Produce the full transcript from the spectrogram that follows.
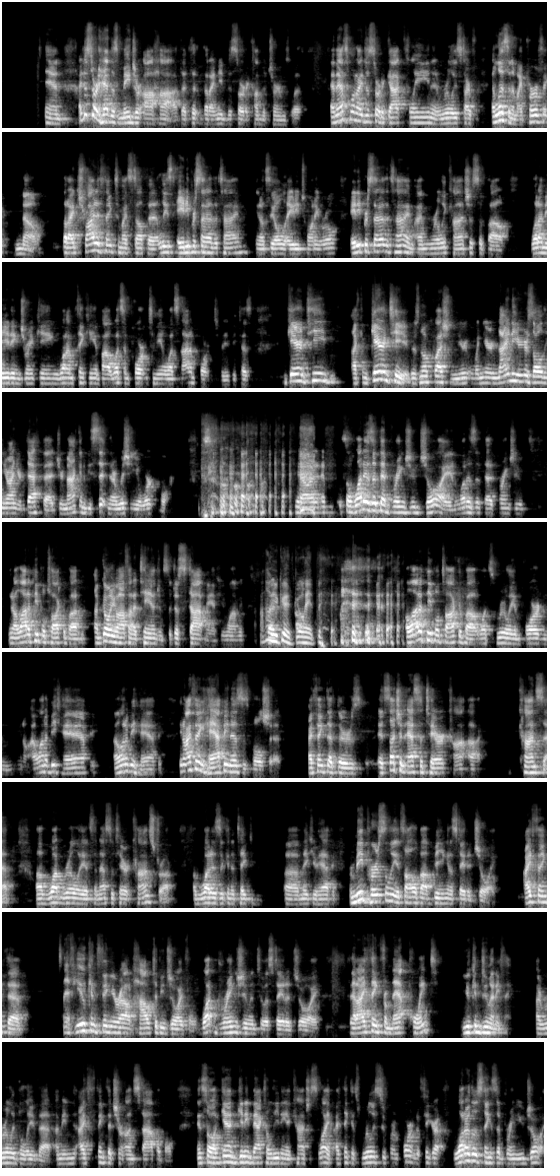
And i just sort of had this major aha that, that, that i needed to sort of come to terms with and that's when I just sort of got clean and really start. And listen, am I perfect? No. But I try to think to myself that at least 80% of the time, you know, it's the old 80 20 rule. 80% of the time, I'm really conscious about what I'm eating, drinking, what I'm thinking about, what's important to me and what's not important to me. Because guaranteed, I can guarantee you, there's no question, you're, when you're 90 years old and you're on your deathbed, you're not going to be sitting there wishing you worked more. So, you know, and so what is it that brings you joy, and what is it that brings you? You know, a lot of people talk about. I'm going off on a tangent, so just stop me if you want me. Oh, no, you're good. Go ahead. a lot of people talk about what's really important. You know, I want to be happy. I want to be happy. You know, I think happiness is bullshit. I think that there's it's such an esoteric con- uh, concept of what really it's an esoteric construct of what is it going to take to uh, make you happy. For me personally, it's all about being in a state of joy. I think that if you can figure out how to be joyful, what brings you into a state of joy, that I think from that point, you can do anything. I really believe that. I mean, I think that you're unstoppable. And so, again, getting back to leading a conscious life, I think it's really super important to figure out what are those things that bring you joy.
